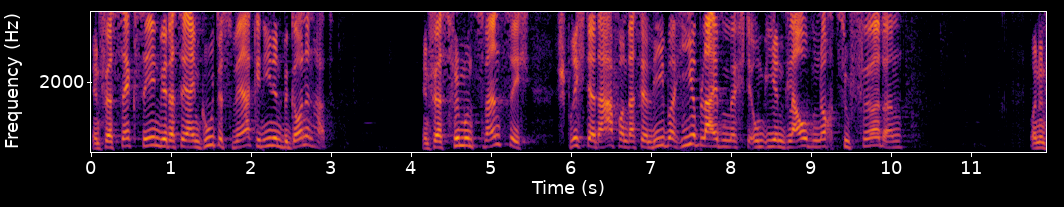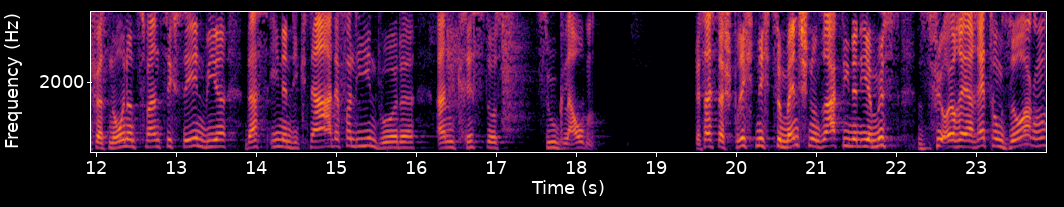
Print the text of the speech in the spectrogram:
In Vers 6 sehen wir, dass er ein gutes Werk in ihnen begonnen hat. In Vers 25 spricht er davon, dass er lieber hier bleiben möchte, um ihren Glauben noch zu fördern. Und in Vers 29 sehen wir, dass ihnen die Gnade verliehen wurde, an Christus zu glauben. Das heißt, er spricht nicht zu Menschen und sagt ihnen, ihr müsst für eure Errettung sorgen,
